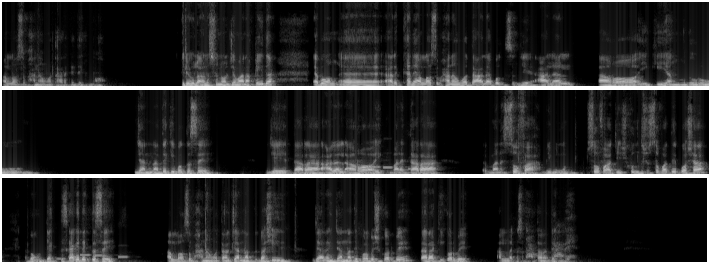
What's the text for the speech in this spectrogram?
আল্লাহ সুবহানাহু ওয়া দেখব। এটা হলো আলোচনা আল জামান আকিদা। এবং আরেকখানে আল্লাহ সুবহানাহু ওয়া তাআলা বলতেছেন যে, আলাল আরাইকি ইয়ানদুরুন জান্নাতে কি বলতেছে? যে তারা আলাল আরাইক মানে তারা মানে সোফা, বিভিন্ন সোফা, যে সুন্দর সোফাতে বসা এবং দেখতেছে, কাকে দেখতেছে? আল্লাহ সুবহানাহু ওয়া জান্নাতবাসী যারা জান্নাতে প্রবেশ করবে, তারা কি করবে? আল্লাহকে তাআলা দেখবে।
